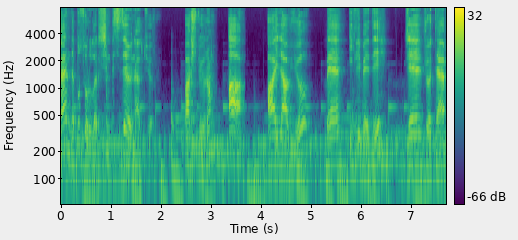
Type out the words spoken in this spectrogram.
Ben de bu soruları şimdi size yöneltiyorum. Başlıyorum. A. I love you. B. İhlibedi. C. Jötem.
